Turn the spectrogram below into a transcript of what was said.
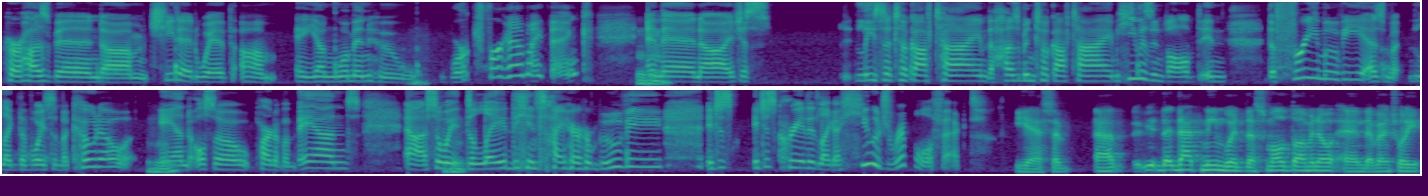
her husband um, cheated with um, a young woman who worked for him, I think, Mhm. and then uh, it just Lisa took off time. The husband took off time. He was involved in the Free movie as like the voice of Makoto, Mhm. and also part of a band. Uh, so Mm-hmm. it delayed the entire movie. It just it just created like a huge ripple effect. Yes. Uh, uh, th- that meme with the small domino and eventually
